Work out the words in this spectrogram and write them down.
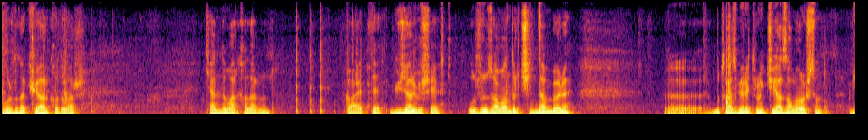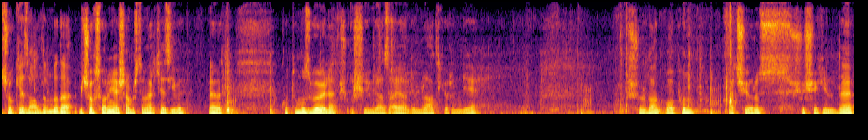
Burada da QR kodu var. Kendi markalarının. Gayet de güzel bir şey. Uzun zamandır Çin'den böyle e, bu tarz bir elektronik cihaz almamıştım. Birçok kez aldığımda da birçok sorun yaşamıştım herkes gibi. Evet. Kutumuz böyle. Şu ışığı biraz ayarlayayım rahat görün diye. Şuradan open açıyoruz. Şu şekilde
